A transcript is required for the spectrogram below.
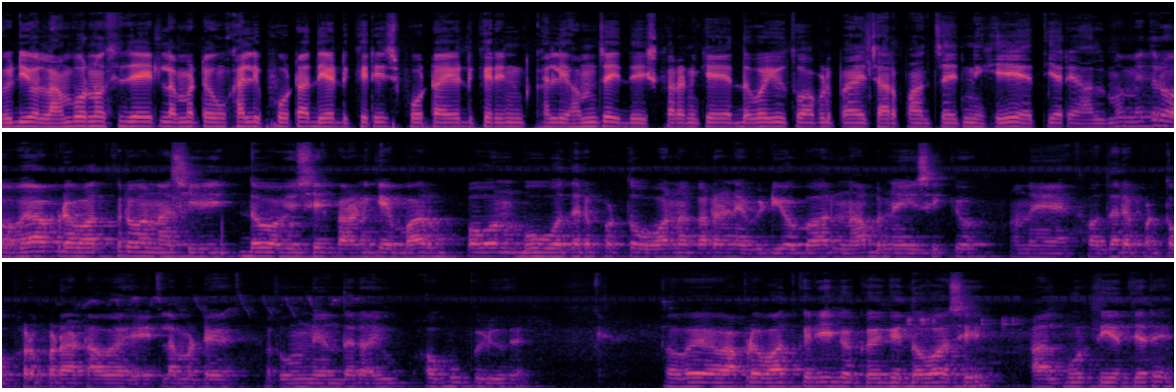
વીડિયો લાંબો નથી જાય એટલા માટે હું ખાલી ફોટા એડ કરીશ. ફોટા એડ કરીને ખાલી સમજાવી દઈશ. કારણ કે દવાઈઓ તો આપણી પાસે ચાર પાંચ જાતની છે અત્યારે હાલમાં. મિત્રો, હવે આપણે વાત કરવાના છીએ દવા વિશે, કારણ કે બહાર પવન બહુ વધારે પડતો હોવાના કારણે વીડિયો બહાર ના બનાવી શક્યો અને વધારે પડતો ફડફડાટ આવે એટલા માટે રૂમની અંદર આવ્યું આવવું પડ્યું છે. હવે આપણે વાત કરીએ કે કઈ કઈ દવા છે હાલ પૂરતી અત્યારે.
